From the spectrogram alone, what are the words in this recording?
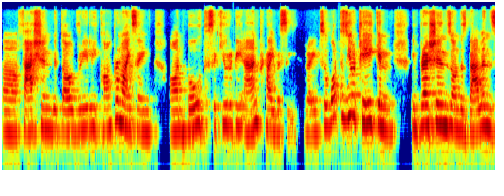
uh, fashion without really compromising on both security and privacy right? So what is your take and impressions on this balance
